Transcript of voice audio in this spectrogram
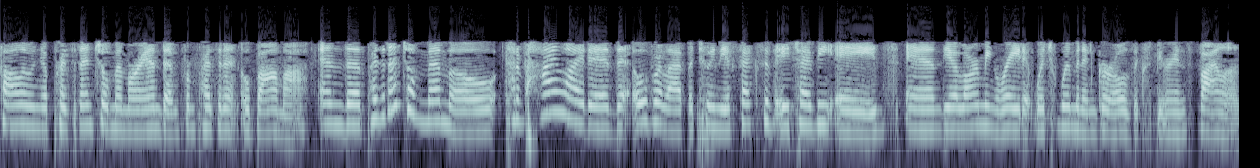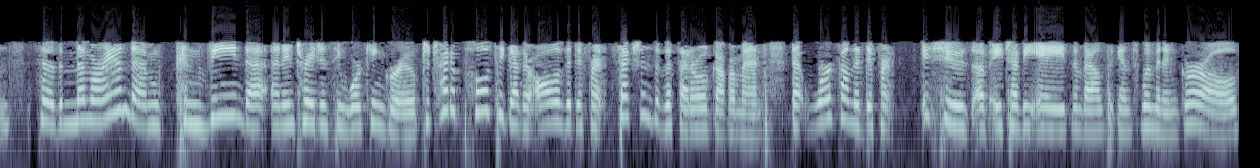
following a presidential memorandum from President Obama. And the presidential memo kind of highlighted the overlap between the effects of HIV AIDS and the alarming rate at which women and girls experience violence. So the memorandum convened a, an interagency working group to try to pull together all of the different sections of the federal government that work on the different issues of HIV AIDS and violence against women and girls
